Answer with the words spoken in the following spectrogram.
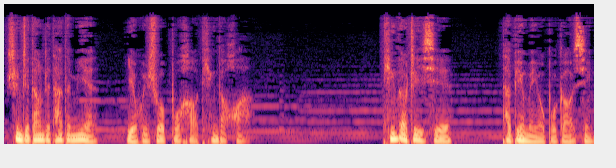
甚至当着他的面也会说不好听的话。听到这些，他并没有不高兴。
